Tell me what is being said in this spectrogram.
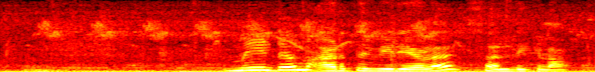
மீண்டும் அடுத்த வீடியோவில் சந்திக்கலாம்.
